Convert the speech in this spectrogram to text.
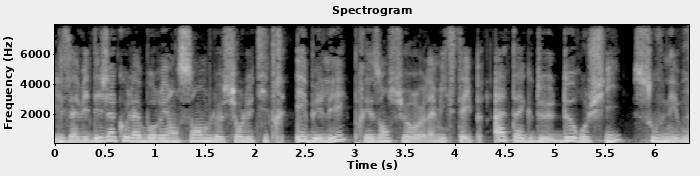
Ils avaient déjà collaboré ensemble sur le titre Ébélé, présent sur la mixtape Attaque 2 de Roshi, souvenez-vous.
